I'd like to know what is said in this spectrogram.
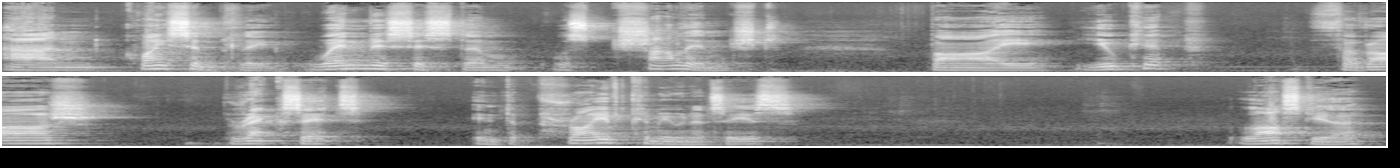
and quite simply, when this system was challenged by UKIP, Farage, Brexit in deprived communities last year,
